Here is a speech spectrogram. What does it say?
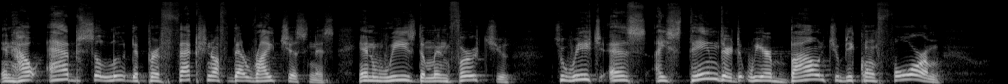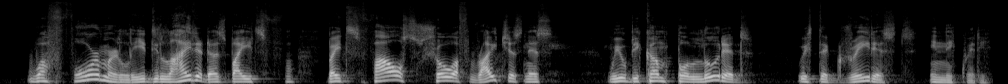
and how absolute the perfection of that righteousness and wisdom and virtue to which, as a standard, we are bound to be conform, what formerly delighted us by its, by its false show of righteousness will become polluted with the greatest iniquity.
